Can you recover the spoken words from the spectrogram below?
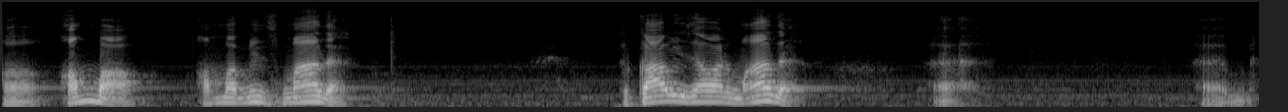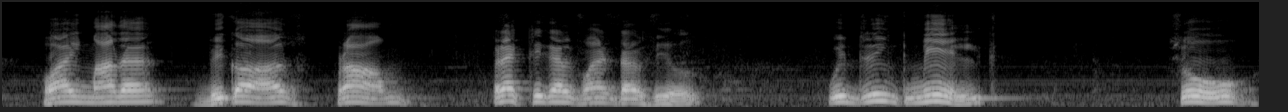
uh, Amba. Amba means mother. The cow is our mother. Uh, um, why mother? Because from practical point of view, we drink milk, so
